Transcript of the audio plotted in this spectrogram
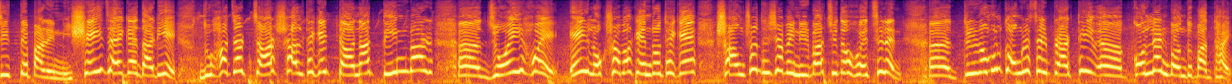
জিততে পারেনি। সেই জায়গায় দাঁড়িয়ে দু হাজার চার সাল থেকে টানা তিনবার জয়ী হয়ে এই লোকসভা কেন্দ্র থেকে সাংসদ হিসেবে নির্বাচিত হয়েছিলেন তৃণমূল কংগ্রেসের প্রার্থী কল্যাণ বন্দ্যোপাধ্যায়।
